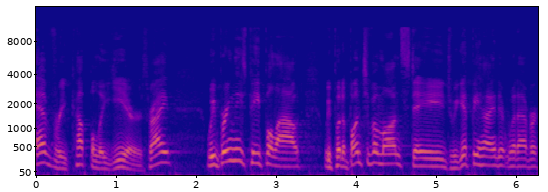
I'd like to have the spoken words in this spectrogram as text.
every couple of years, right? We bring these people out, we put a bunch of them on stage, we get behind it, whatever,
